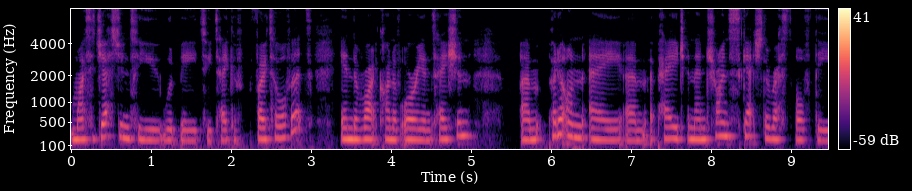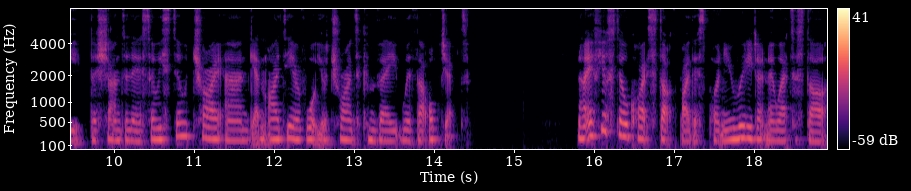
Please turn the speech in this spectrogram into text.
my suggestion to you would be to take a photo of it in the right kind of orientation um, put it on a, um, a page and then try and sketch the rest of the, the chandelier so we still try and get an idea of what you're trying to convey with that object. Now, if you're still quite stuck by this point, you really don't know where to start,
